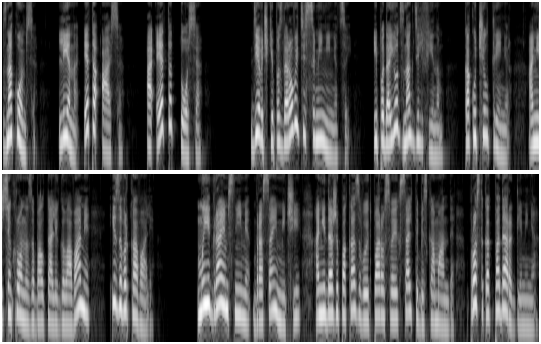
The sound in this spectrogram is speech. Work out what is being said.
Знакомься. Лена, это Ася. А это Тося. Девочки, поздоровайтесь с именинницей. И подает знак дельфинам, как учил тренер. Они синхронно заболтали головами и заворковали. Мы играем с ними, бросаем мячи. Они даже показывают пару своих сальто без команды, просто как подарок для меня.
